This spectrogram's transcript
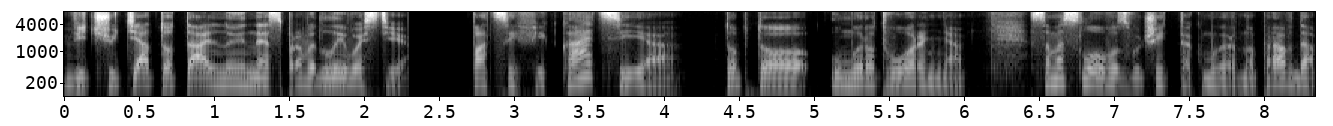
відчуття тотальної несправедливості. Пацифікація, тобто умиротворення. Саме слово звучить так мирно, правда?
